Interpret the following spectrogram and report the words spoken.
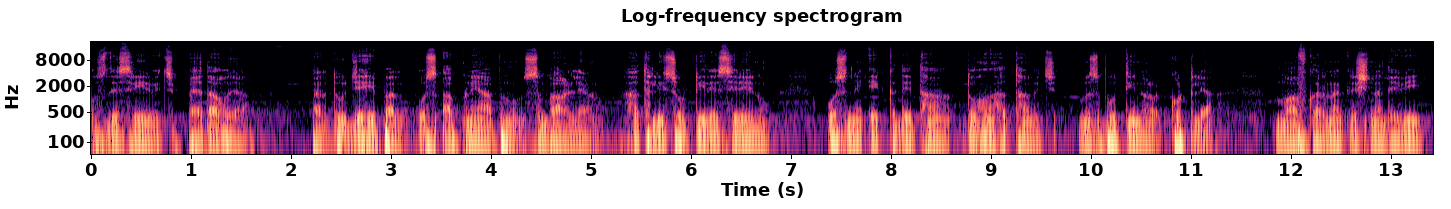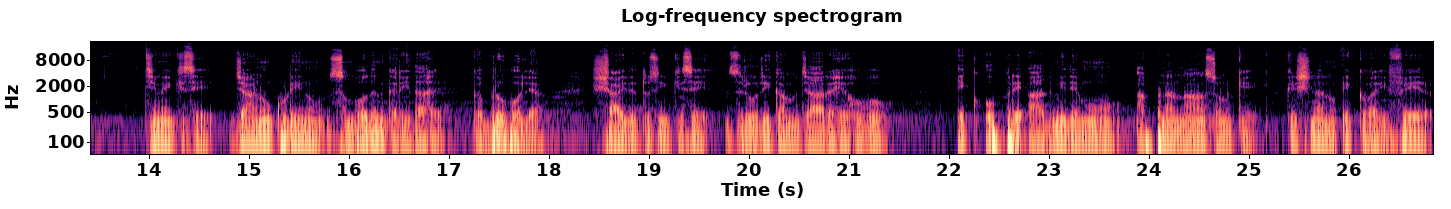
ਉਸ ਦੇ ਸਰੀਰ ਵਿੱਚ ਪੈਦਾ ਹੋਇਆ। ਪਰ ਦੂਜੇ ਹੀ ਪਲ ਉਸ ਆਪਣੇ ਆਪ ਨੂੰ ਸੰਭਾਲ ਲਿਆ। ਹਥਲੀ ਸੋਟੀ ਦੇ ਸਿਰੇ ਨੂੰ ਉਸ ਨੇ ਇੱਕ ਦੇ ਥਾਂ ਦੋਹਾਂ ਹੱਥਾਂ ਵਿੱਚ ਮਜ਼ਬੂਤੀ ਨਾਲ ਕੁੱਟ ਲਿਆ। ਮਾਫ ਕਰਨਾ ਕ੍ਰਿਸ਼ਨਾ ਦੇਵੀ, ਜਿਵੇਂ ਕਿਸੇ ਜਾਣੂ ਕੁੜੀ ਨੂੰ ਸੰਬੋਧਨ ਕਰੀਦਾ ਹੈ, ਗੱਭਰੂ ਬੋਲਿਆ, ਸ਼ਾਇਦ ਤੁਸੀਂ ਕਿਸੇ ਜ਼ਰੂਰੀ ਕੰਮ ਜਾ ਰਹੇ ਹੋਵੋ। ਇੱਕ ਉਪਰੇ ਆਦਮੀ ਦੇ ਮੂੰਹੋਂ ਆਪਣਾ ਨਾਂ ਸੁਣ ਕੇ ਕ੍ਰਿਸ਼ਨਾ ਨੂੰ ਇੱਕ ਵਾਰੀ ਫੇਰ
